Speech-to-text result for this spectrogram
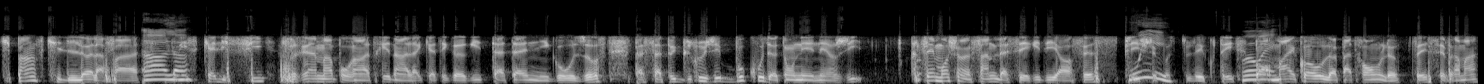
qui pense qu'il a l'affaire, Ah, là. lui, se qualifie vraiment pour entrer dans la catégorie tata nigo zouf parce que ça peut gruger beaucoup de ton énergie. Tu sais, moi, je suis un fan de la série The Office, puis Oui. je sais pas si tu l'as écouté. Bon. Michael, le patron, là, tu sais, c'est vraiment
